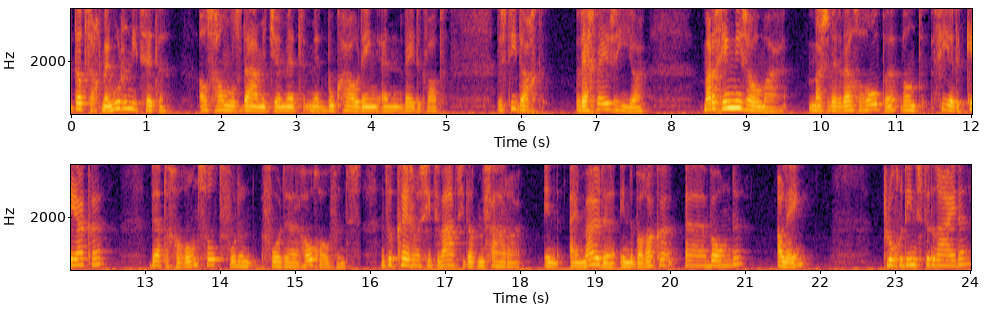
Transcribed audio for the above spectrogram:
dat zag mijn moeder niet zitten. Als handelsdametje met, met boekhouding en weet ik wat. Dus die dacht, wegwezen hier. Maar dat ging niet zomaar. Maar ze werden wel geholpen, want via de kerken werd er geronseld voor de, voor de hoogovens. En toen kregen we een situatie dat mijn vader in IJmuiden in de barakken uh, woonde, alleen. Ploegendiensten draaide.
